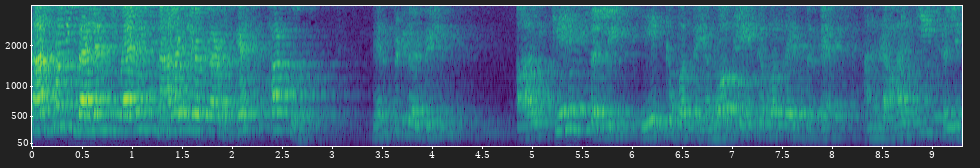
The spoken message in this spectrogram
ಕಾರ್ಬನಿಕ್ ಬ್ಯಾಲೆನ್ಸ್ ಬ್ಯಾಲೆನ್ಸ್ ನಾಲ್ಕಿರೋ ಕಾರಣಕ್ಕೆ ಹಾಕ್ಬೋದು. ನೆನ್ಪಿಟ್ಕೊಳ್ರಿ ಆಲ್ಕೇನ್ಸ್ ಅಲ್ಲಿ ಏಕಬಂಧ, ಯಾವಾಗ್ಲೂ ಏಕಬಂಧ ಇರ್ತತೆ, ಆದ್ರೆ ಆಲ್ಕೇನ್ಸ್ ಅಲ್ಲಿ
